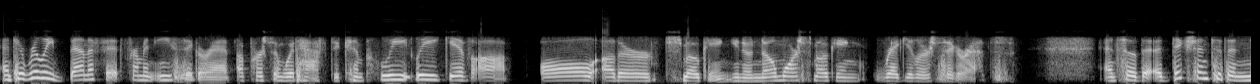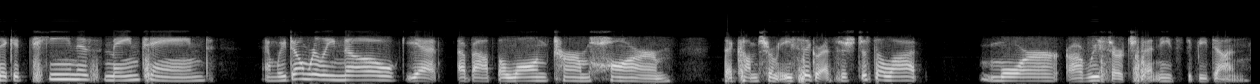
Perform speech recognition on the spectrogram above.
And to really benefit from an e-cigarette, a person would have to completely give up all other smoking, you know, no more smoking regular cigarettes. And so the addiction to the nicotine is maintained, and we don't really know yet about the long-term harm that comes from e-cigarettes. There's just a lot more uh, research that needs to be done.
